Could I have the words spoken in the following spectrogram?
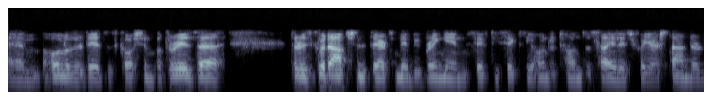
um, a whole other day's discussion. But there is a there is good options there to maybe bring in 50, 60, 100 tons of silage for your standard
